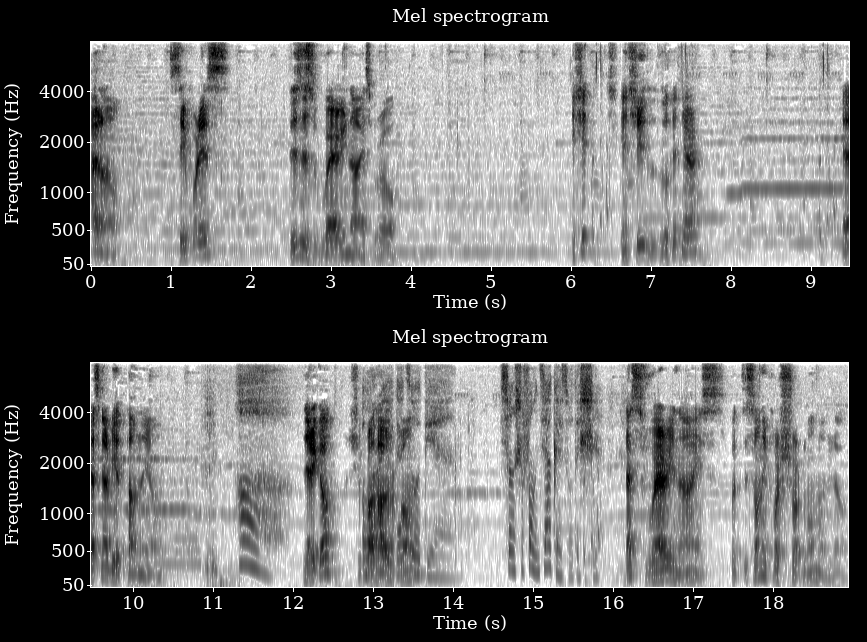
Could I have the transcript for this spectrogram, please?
I don't know, see for this. This is very nice, bro. Is she, can she look at her? Yeah, that's gonna be a thumbnail. there you go. She brought out her phone. That's very nice, but it's only for a short moment though.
